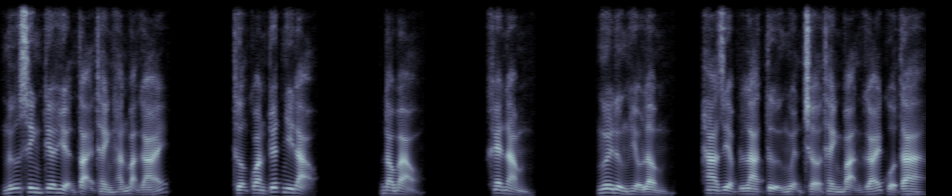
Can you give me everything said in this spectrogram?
nữ sinh kia hiện tại thành hắn bạn gái. Thượng quan tuyết nhi đạo. Đào bảo. Khe nằm. Ngươi đừng hiểu lầm, Hà Diệp là tự nguyện trở thành bạn gái của ta.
